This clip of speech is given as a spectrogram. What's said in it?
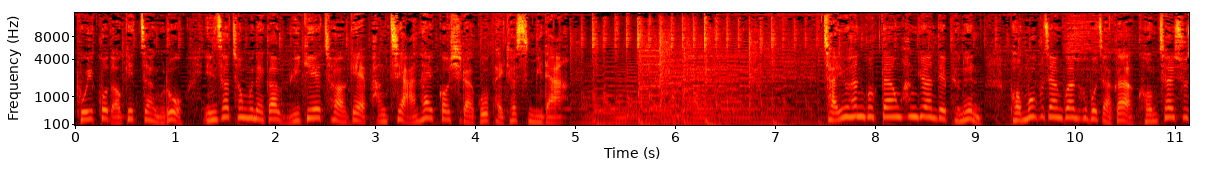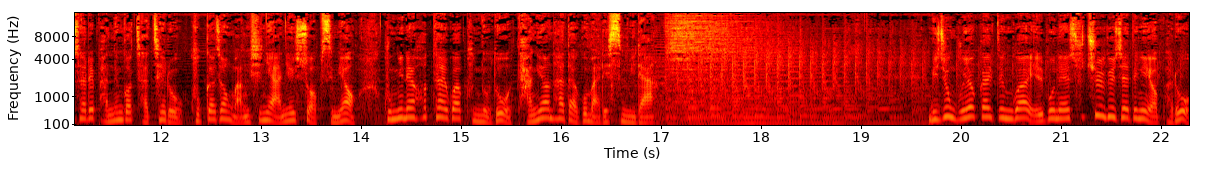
보이콧 어깃장으로 인사청문회가 위기에 처하게 방치 안 할 것이라고 밝혔습니다. 자유한국당 황교안 대표는 법무부 장관 후보자가 검찰 수사를 받는 것 자체로 국가적 망신이 아닐 수 없으며 국민의 허탈과 분노도 당연하다고 말했습니다. 미중 무역 갈등과 일본의 수출 규제 등의 여파로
